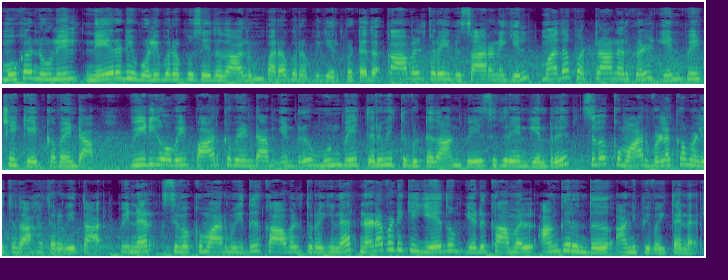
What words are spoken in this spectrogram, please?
முகநூலில் நேரடி ஒளிபரப்பு செய்ததாலும் பரபரப்பு ஏற்பட்டது. காவல்துறை விசாரணையில் மத பற்றாளர்கள் என் பேச்சை கேட்க வேண்டாம். வீடியோவை பார்க்க வேண்டாம் என்று முன்பே தெரிவித்துவிட்டுதான் பேசுகிறேன் என்று சிவகுமார் விளக்கம் அளித்ததாக தெரிவித்தார். பின்னர் சிவகுமார் மீது காவல்துறையினர் நடவடிக்கை ஏதும் எடுக்காமல் அங்கிருந்து அனுப்பி வைத்தனர்.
